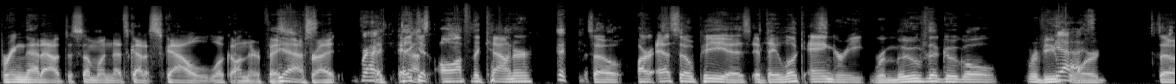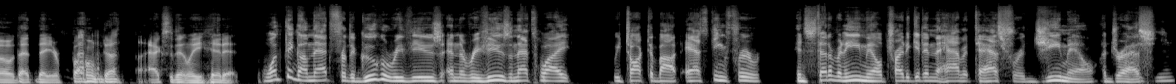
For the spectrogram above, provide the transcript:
bring that out to someone that's got a scowl look on their face. Yes. Right. right. Like, take Yes. it off the counter. so our SOP is if they look angry, remove the Google review Yes. board so that they, your phone doesn't accidentally hit it. One thing on that for the Google reviews and the reviews, and that's why we talked about asking for, instead of an email, try to get in the habit to ask for a Gmail address Mhm.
